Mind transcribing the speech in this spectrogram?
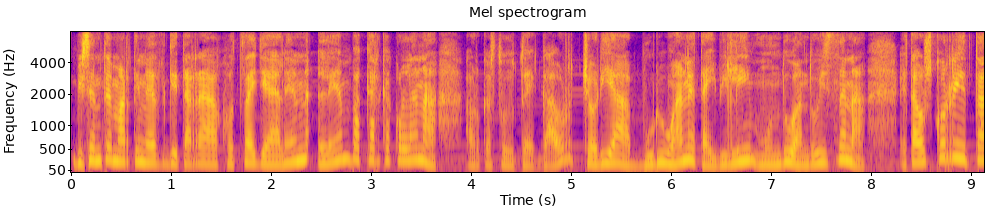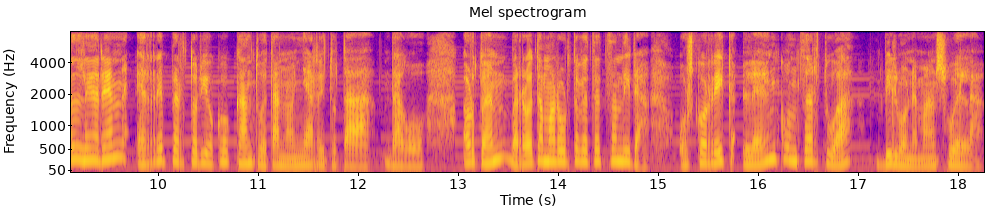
Vicente Martinez gitarra jotzailearen lehen bakarkako lana aurkeztu dute gaur txoria buruan eta ibili munduan du izena eta oskorri taldearen errepertorioko kantuetan oinarrituta dago. Aurten, berroeta urte betetzen dira, oskorrik lehen kontzertua Bilbon eman zuela.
